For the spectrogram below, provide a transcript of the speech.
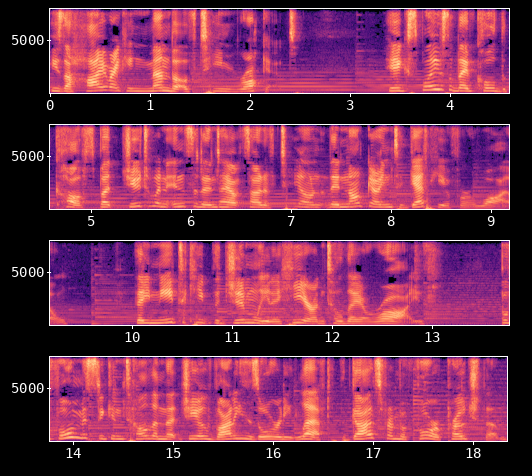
he's a high ranking member of Team Rocket. He explains that they've called the cops, but due to an incident outside of town, they're not going to get here for a while. They need to keep the gym leader here until they arrive. Before Misty can tell them that Giovanni has already left, the guards from before approach them.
